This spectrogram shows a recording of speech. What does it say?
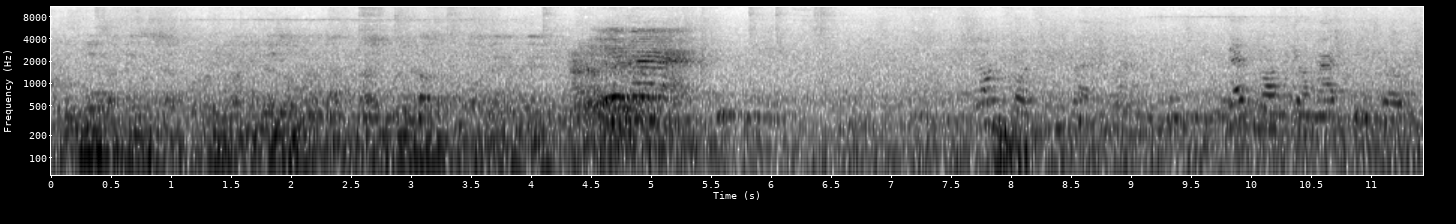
goodness and mercy shall follow me all the days of my life, and I will dwell in the house of the Lord forever. John 14, verse 1. Let not your heart be troubled.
